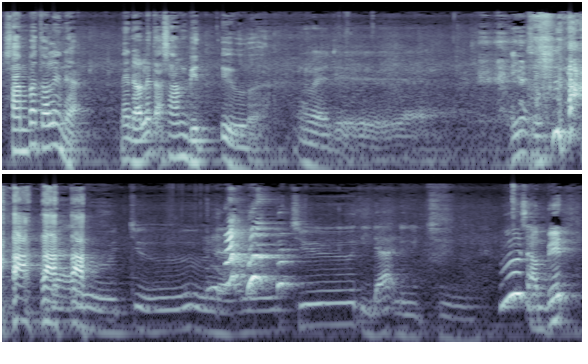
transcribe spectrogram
Sambat oleh ndak? Nek ndak oleh tak sambit. Iya. Iya sih. Tidak lucu, lucu, tidak lucu. Uh, sambit.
